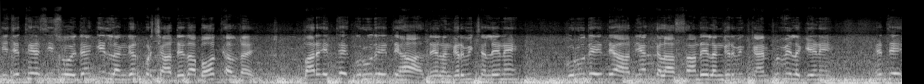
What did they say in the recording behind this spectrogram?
ਕਿ ਜਿੱਥੇ ਅਸੀਂ ਸੋਚਦੇ ਹਾਂ ਕਿ ਲੰਗਰ ਪ੍ਰਸ਼ਾਦੇ ਦਾ ਬਹੁਤ ਚੱਲਦਾ ਹੈ ਪਰ ਇੱਥੇ ਗੁਰੂ ਦੇ ਇਤਿਹਾਸ ਦੇ ਲੰਗਰ ਵੀ ਚੱਲੇ ਨੇ। ਗੁਰੂ ਦੇ ਇਤਿਹਾਸ ਦੀਆਂ ਕਲਾਸਾਂ ਦੇ ਲੰਗਰ ਵੀ ਕੈਂਪ ਵੀ ਲੱਗੇ ਨੇ। ਇੱਥੇ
